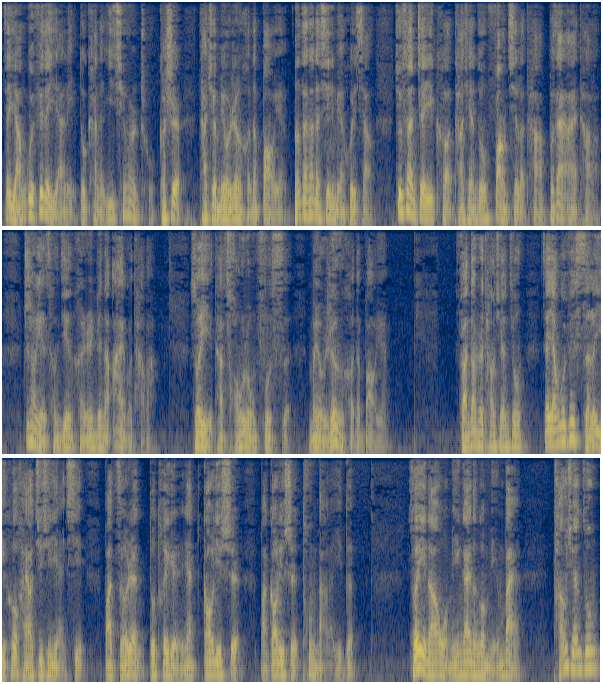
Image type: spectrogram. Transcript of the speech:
在杨贵妃的眼里都看得一清二楚，可是她却没有任何的抱怨。能在她的心里面会想，就算这一刻唐玄宗放弃了她，不再爱她了，至少也曾经很认真的爱过她吧。所以她从容赴死，没有任何的抱怨。反倒是唐玄宗在杨贵妃死了以后，还要继续演戏，把责任都推给人家高力士，把高力士痛打了一顿。所以呢，我们应该能够明白，唐玄宗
